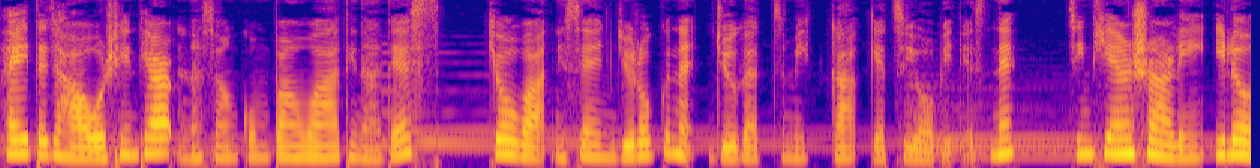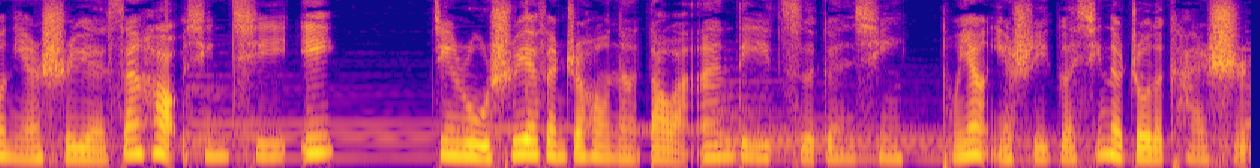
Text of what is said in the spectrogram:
嘿，大家好，我是天天。皆さんこんばんは、ティナです。今日は二千十六年十月三日、月曜日ですね。今天是二零一六年十月三号，星期一。进入十月份之后呢，到晚安第一次更新，同样也是一个新的周的开始。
